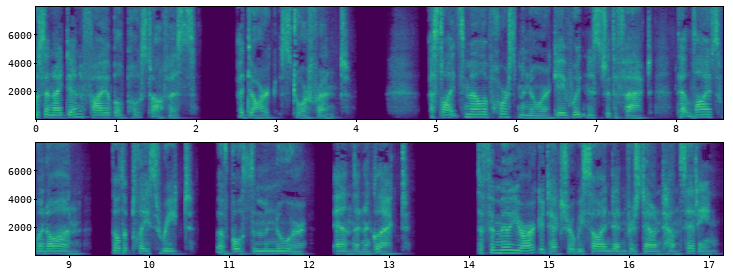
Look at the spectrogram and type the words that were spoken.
was an identifiable post office, a dark storefront. A slight smell of horse manure gave witness to the fact that lives went on, though the place reeked of both the manure and the neglect. The familiar architecture we saw in Denver's downtown setting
